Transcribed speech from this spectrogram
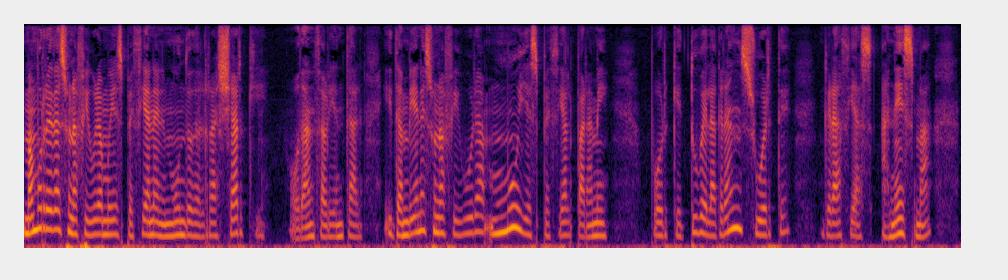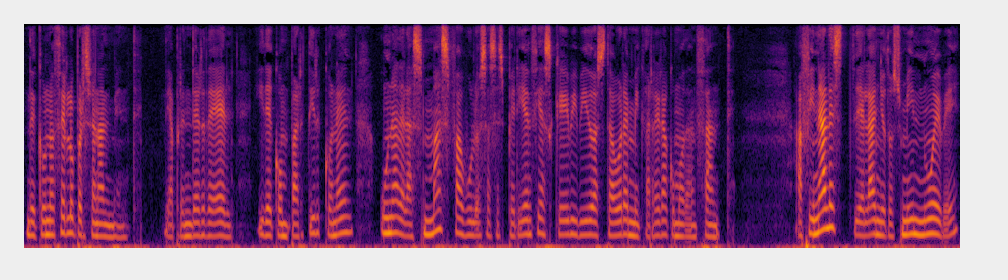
Mamurreda es una figura muy especial en el mundo del Rasharki, o danza oriental, y también es una figura muy especial para mí, porque tuve la gran suerte, gracias a Nesma, de conocerlo personalmente, de aprender de él y de compartir con él una de las más fabulosas experiencias que he vivido hasta ahora en mi carrera como danzante. A finales del año 2009,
